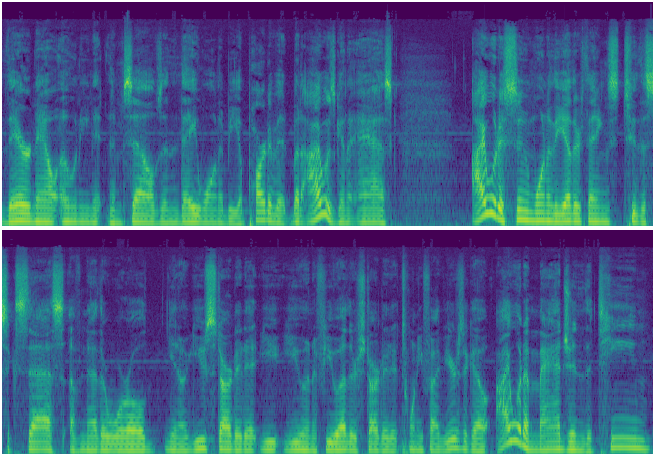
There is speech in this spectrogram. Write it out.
they're now owning it themselves and they want to be a part of it. But I was going to ask, I would assume one of the other things to the success of Netherworld, you know, you started it, you, you and a few others started it 25 years ago. I would imagine the team,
